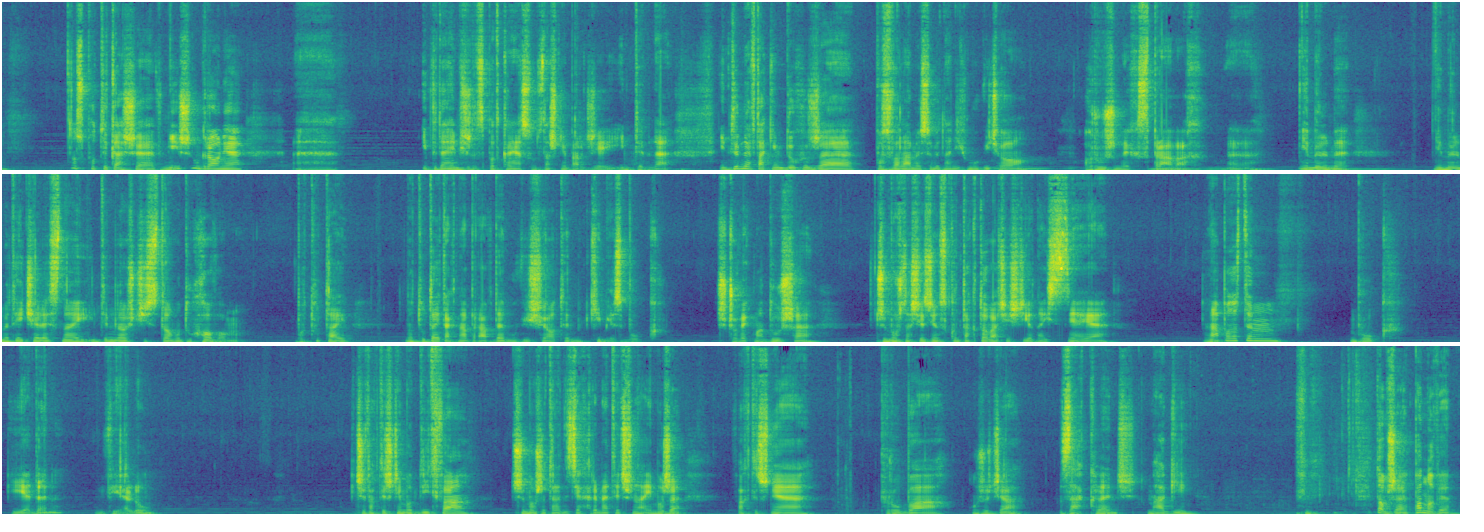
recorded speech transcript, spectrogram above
no, spotyka się w mniejszym gronie e, i wydaje mi się, że te spotkania są znacznie bardziej intymne. Intymne w takim duchu, że pozwalamy sobie na nich mówić o, o różnych sprawach. E, nie mylmy, nie mylmy tej cielesnej intymności z tą duchową, bo tutaj, no tutaj tak naprawdę mówi się o tym, kim jest Bóg. Czy człowiek ma duszę, czy można się z nią skontaktować, jeśli ona istnieje. No a poza tym Bóg jeden wielu. Czy faktycznie modlitwa, czy może tradycja hermetyczna i może faktycznie próba użycia zaklęć, magii? Dobrze, panowie,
